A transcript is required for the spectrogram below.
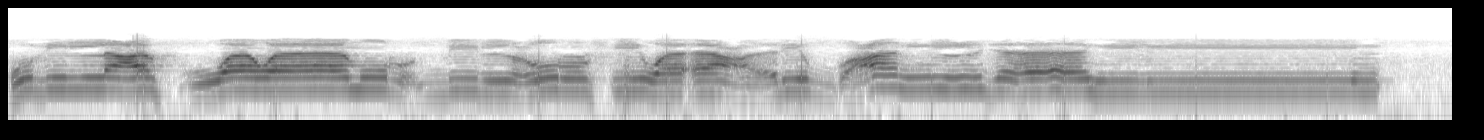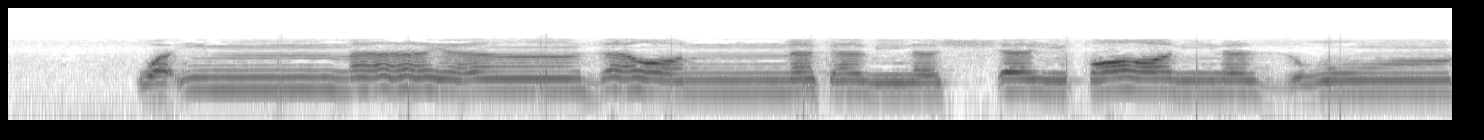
خذ العفو وامر بالعرف وأعرض عن الجاهلين وَإِمَّا ينزغنك من الشيطان نزغ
